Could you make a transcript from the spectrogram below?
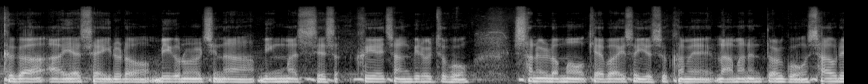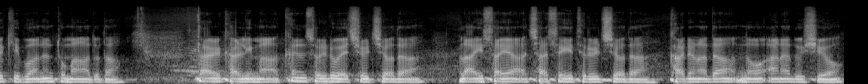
그가 아야스에 이르러 미그론을 지나 믹마스에서 그의 장비를 두고 산을 넘어 게바에서 유숙함에 라마는 떨고 사울의 기부하는 도망하도다. 딸 갈리마 큰 소리로 외칠지어다. 라이사야 자세히 들을지어다. 가련하다 너 안아두시오.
